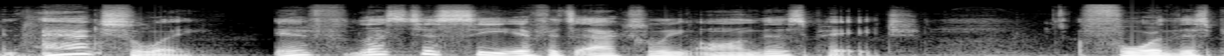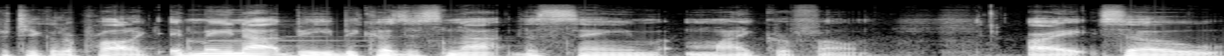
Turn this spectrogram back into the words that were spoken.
And actually, if let's just see if it's actually on this page for this particular product. It may not be because it's not the same microphone. All right, so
